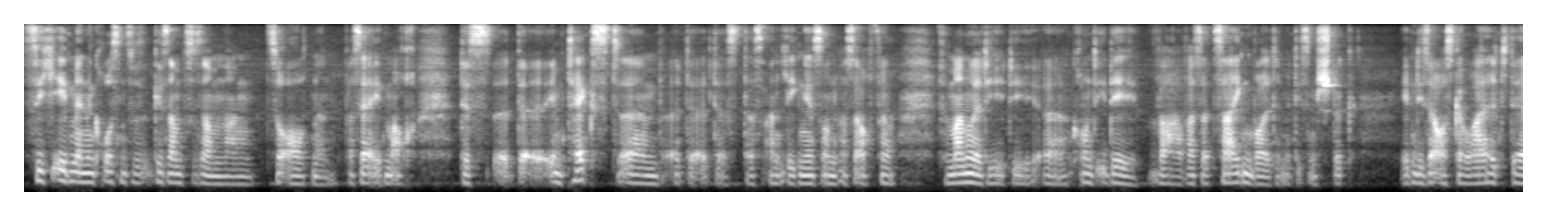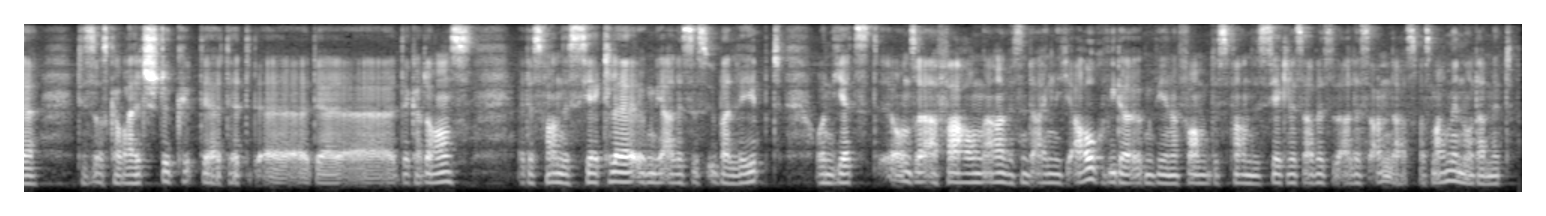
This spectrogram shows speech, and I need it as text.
sich eben in den großen Gesamtzusammenhang zu ordnen, was ja eben auch das, äh, im Text äh, das, das Anliegen ist und was auch für, für Manuel die, die äh, Grundidee war, was er zeigen wollte mit diesem Stück. Eben dieser Oscar Wilde, der, dieses Oscar Wilde-Stück der, der, der, der Dekadence, das Fin de Siècle, irgendwie alles ist überlebt und jetzt unsere Erfahrung, ah, wir sind eigentlich auch wieder irgendwie in der Form des Fin de Siècles, aber es ist alles anders. Was machen wir nur damit?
